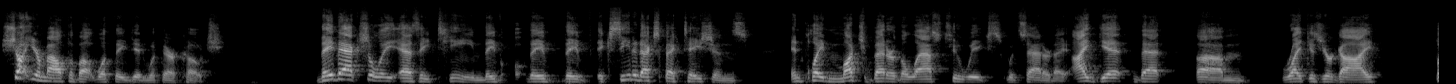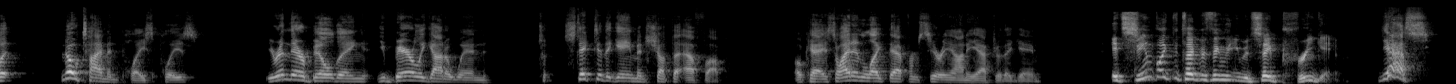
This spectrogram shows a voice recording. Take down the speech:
shut your mouth about what they did with their coach. They've actually, as a team, they've they've they've exceeded expectations and played much better the last two weeks with Saturday. I get that um, Reich is your guy, but no time and place, please. You're in their building. You barely got to win. T- stick to the game and shut the f up. Okay, so I didn't like that from Sirianni after the game. It seemed like the type of thing that you would say pregame, Yes,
